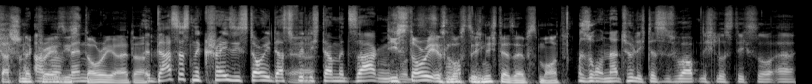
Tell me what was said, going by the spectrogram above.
Das ist schon eine crazy wenn- Story, Alter. das ist eine crazy Story, das will ich damit sagen. Die So, Story ist überhaupt lustig, nicht der Selbstmord. So, natürlich, das ist überhaupt nicht lustig. So, äh,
